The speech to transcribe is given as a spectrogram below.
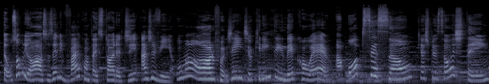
Então, Sobre Ossos, ele vai contar a história de, adivinha, uma órfã. Gente, eu queria entender qual é a obsessão que as pessoas têm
